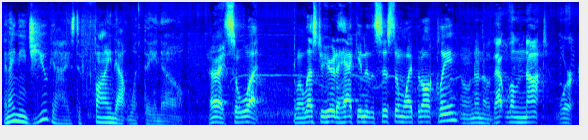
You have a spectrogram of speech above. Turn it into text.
and I need you guys to find out what they know. All right, so what? You want Lester here to hack into the system, wipe it all clean? No, no, no, that will not work.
